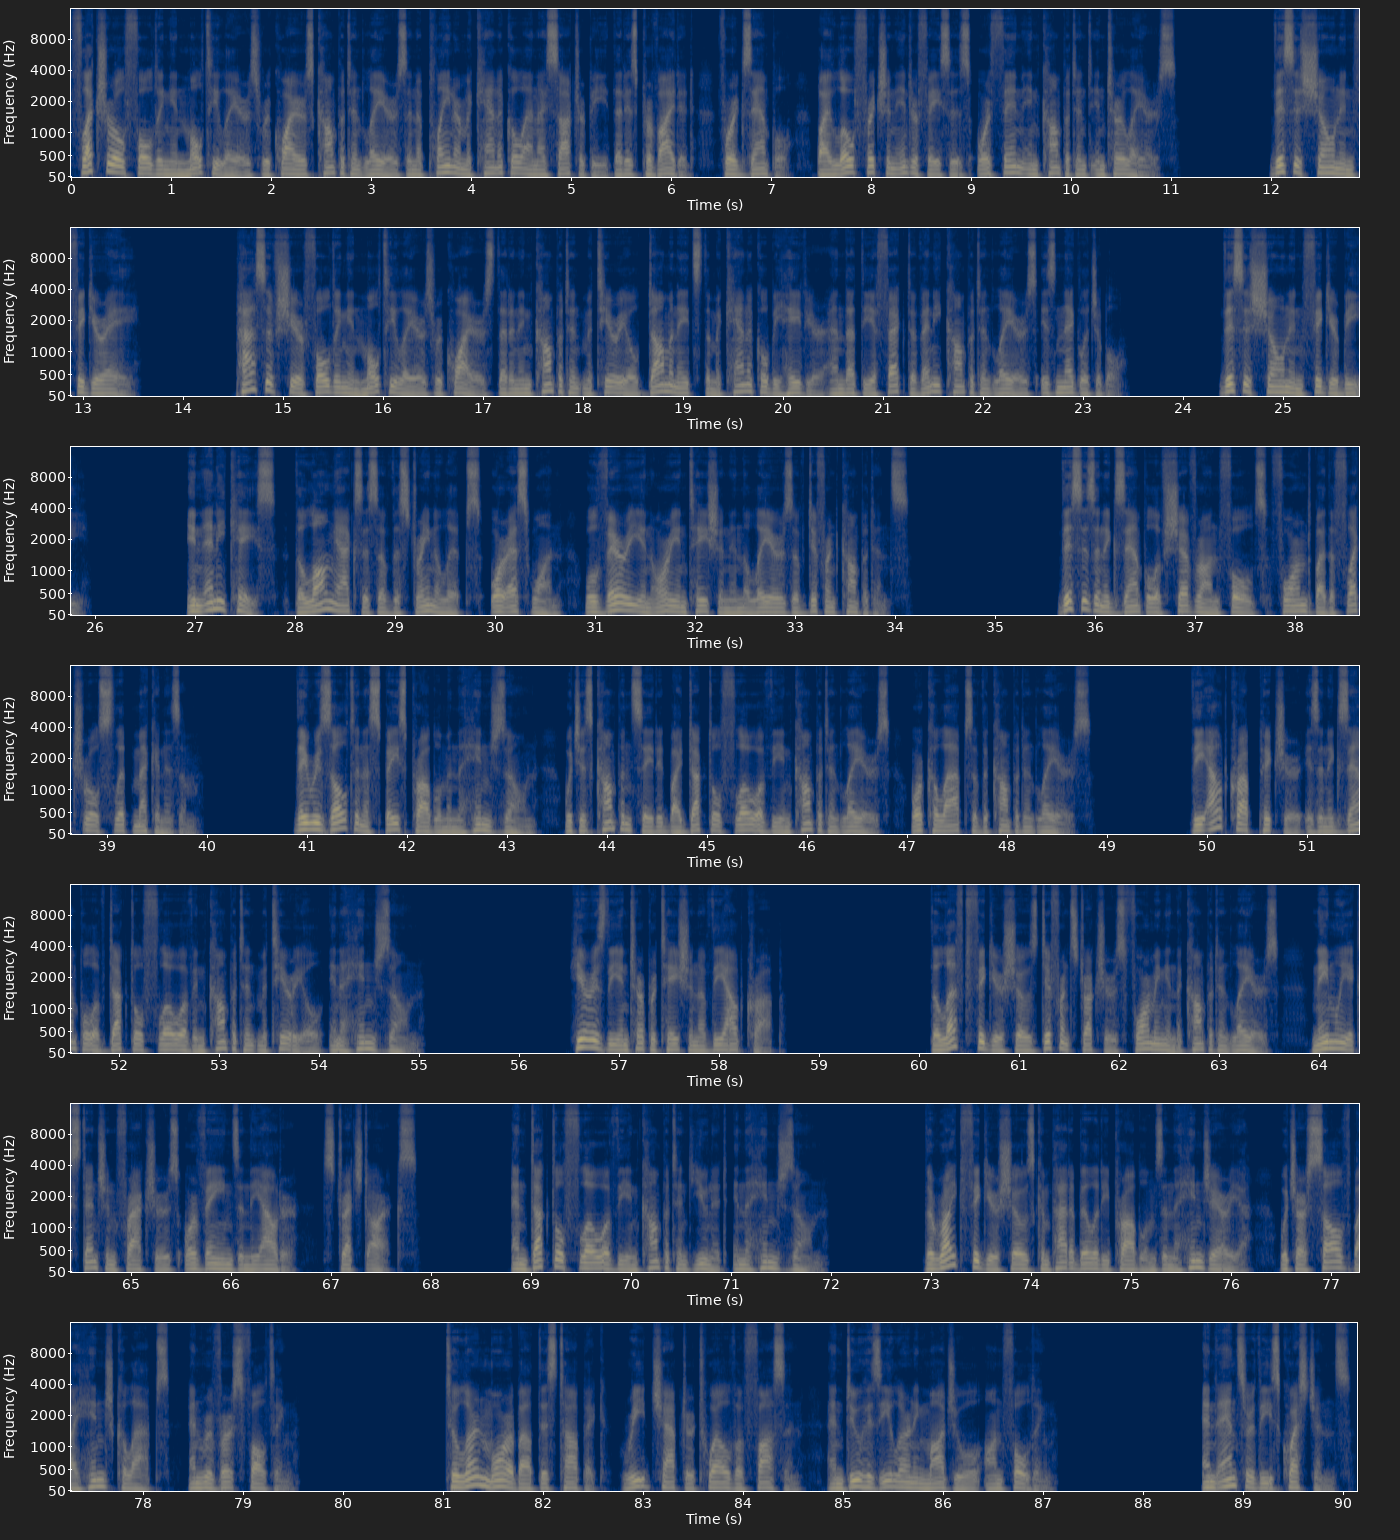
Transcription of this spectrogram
Flexural folding in multilayers requires competent layers and a planar mechanical anisotropy that is provided, for example, by low friction interfaces or thin incompetent interlayers. This is shown in Figure A. Passive shear folding in multilayers requires that an incompetent material dominates the mechanical behavior and that the effect of any competent layers is negligible. This is shown in Figure B. In any case, the long axis of the strain ellipse, or S1, will vary in orientation in the layers of different competence. This is an example of chevron folds formed by the flexural slip mechanism. They result in a space problem in the hinge zone, which is compensated by ductile flow of the incompetent layers, or collapse of the competent layers. The outcrop picture is an example of ductile flow of incompetent material in a hinge zone. Here is the interpretation of the outcrop. The left figure shows different structures forming in the competent layers, namely extension fractures or veins in the outer, stretched arcs. And ductile flow of the incompetent unit in the hinge zone. The right figure shows compatibility problems in the hinge area, which are solved by hinge collapse and reverse faulting. To learn more about this topic, read Chapter 12 of Fossen, and do his e-learning module on folding. And answer these questions.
